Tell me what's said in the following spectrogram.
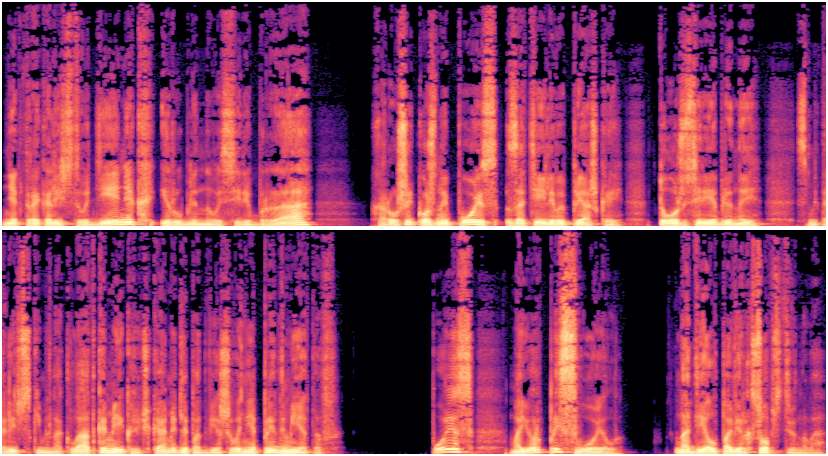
некоторое количество денег и рубленного серебра, хороший кожаный пояс с затейливой пряжкой, тоже серебряный, с металлическими накладками и крючками для подвешивания предметов. Пояс майор присвоил, надел поверх собственного.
